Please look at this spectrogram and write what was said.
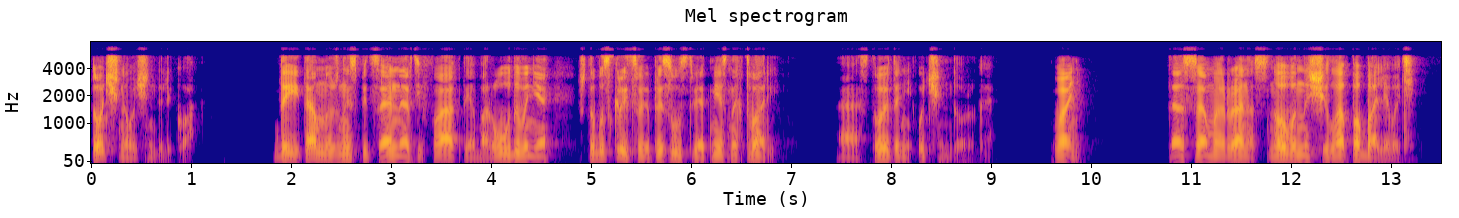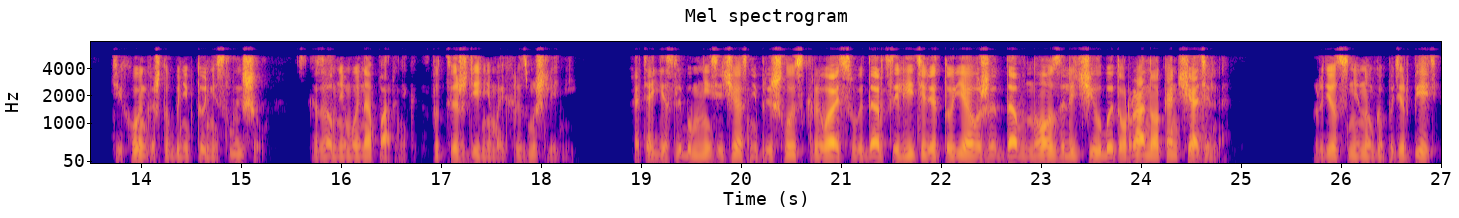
точно очень далеко. Да и там нужны специальные артефакты, оборудование, чтобы скрыть свое присутствие от местных тварей. А стоят они очень дорого. Вань, та самая рана снова начала побаливать. Тихонько, чтобы никто не слышал, сказал мне мой напарник в подтверждение моих размышлений. Хотя если бы мне сейчас не пришлось скрывать свой дар целителя, то я уже давно залечил бы эту рану окончательно. Придется немного потерпеть,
